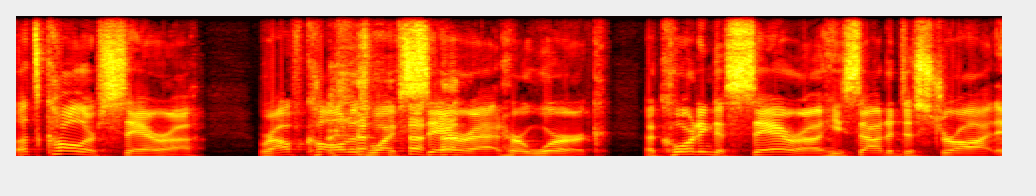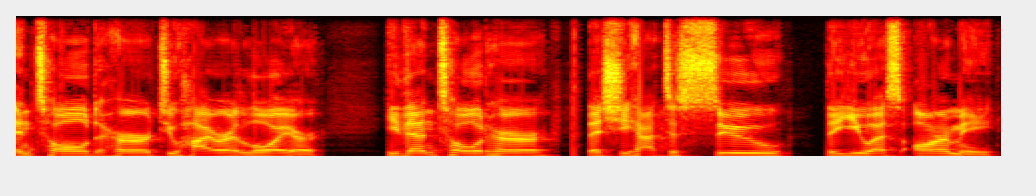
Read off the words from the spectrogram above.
let's call her Sarah. Ralph called his wife Sarah at her work. According to Sarah, he sounded distraught and told her to hire a lawyer. He then told her that she had to sue the U.S. Army.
